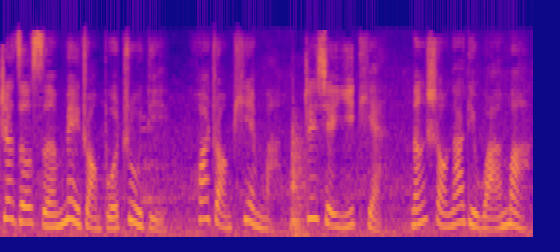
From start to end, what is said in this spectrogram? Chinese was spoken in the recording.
这就是美妆博主的化妆品嘛，这些一天能收纳的完吗？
